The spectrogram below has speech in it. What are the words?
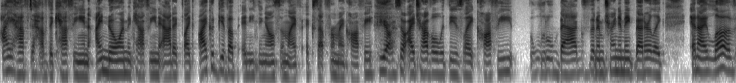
I have to have the caffeine. I know I'm a caffeine addict. Like I could give up anything else in life except for my coffee. Yeah. So I travel with these like coffee little bags that I'm trying to make better. Like, and I love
